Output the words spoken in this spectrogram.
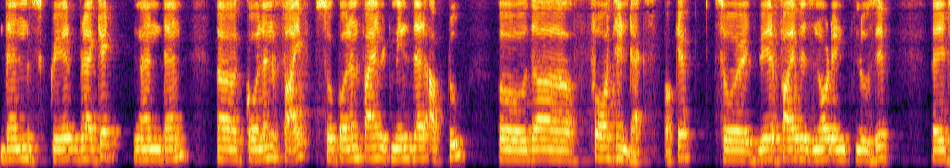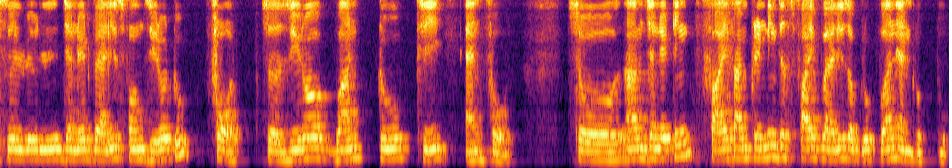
then square bracket and then uh, colon 5 so colon 5 it means that up to uh, the fourth index okay? So where 5 is not inclusive it will, will generate values from 0 to 4 so 0 1 2 3 and 4 so i'm generating 5 i'm printing just 5 values of group 1 and group 2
